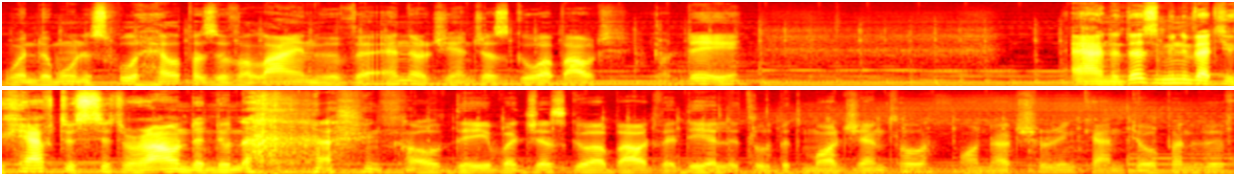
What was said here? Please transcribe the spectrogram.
when the moon is full help us with align with the energy and just go about your day and it doesn't mean that you have to sit around and do nothing all day, but just go about the day a little bit more gentle, more nurturing, and open with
